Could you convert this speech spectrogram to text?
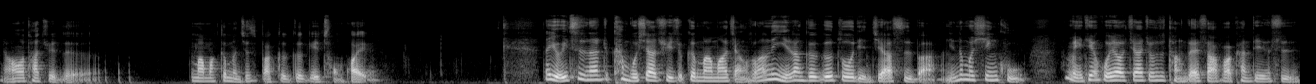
然后他觉得妈妈根本就是把哥哥给宠坏了。那有一次呢，就看不下去，就跟妈妈讲说：“那你让哥哥做一点家事吧，你那么辛苦，他每天回到家就是躺在沙发看电视。”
